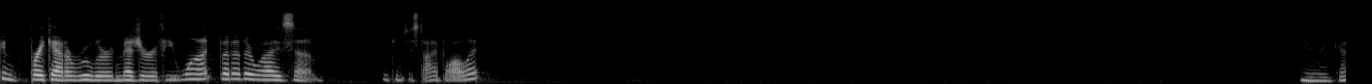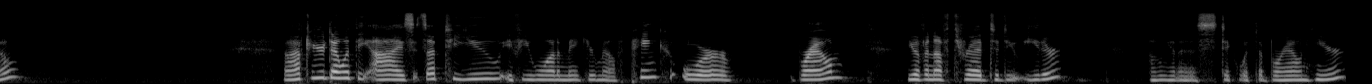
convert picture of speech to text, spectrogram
Can break out a ruler and measure if you want, but otherwise um, you can just eyeball it. There we go. Now after you're done with the eyes, it's up to you if you want to make your mouth pink or brown. You have enough thread to do either. I'm going to stick with the brown here.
